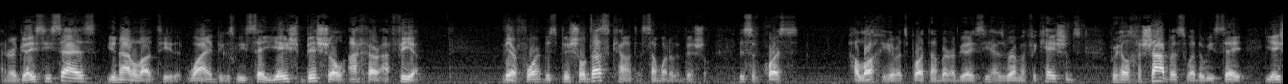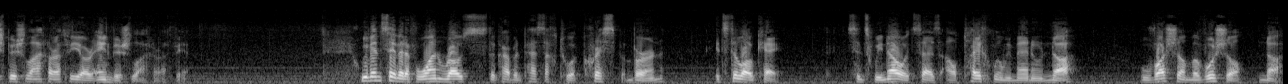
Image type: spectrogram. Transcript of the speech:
And Rabbi Yossi says you're not allowed to eat it. Why? Because we say yesh bishul achar afiyah. Therefore, this bishul does count as somewhat of a bishul. This, of course, halacha here that's brought down by Rabbi Yossi has ramifications for Hilcha Shabbos, whether we say yesh bishul achar or ein bishul achar We then say that if one roasts the carbon pesach to a crisp burn, it's still okay, since we know it says al teichlu mimenu na, uvashal mavushal na.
